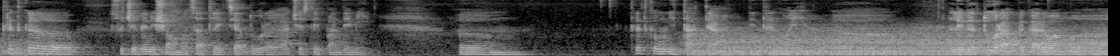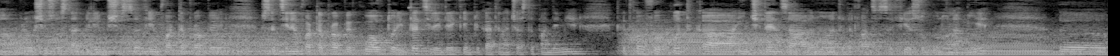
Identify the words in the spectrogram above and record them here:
Cred că sucevenii și-au învățat lecția dură acestei pandemii. Ehm, cred că unitatea dintre noi, ehm, legătura pe care o am, am reușit să o stabilim și să fim foarte aproape și să ținem foarte aproape cu autoritățile direct implicate în această pandemie, cred că au făcut ca incidența în momentul de față să fie sub 1 la mie. Ehm,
